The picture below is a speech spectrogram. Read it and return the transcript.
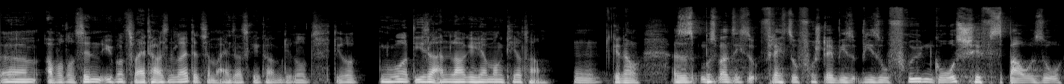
ähm, aber dort sind über 2000 Leute zum Einsatz gekommen, die dort, die dort nur diese Anlage hier montiert haben. Mhm, genau. Also das muss man sich so vielleicht so vorstellen wie so, wie so frühen Großschiffsbau so.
